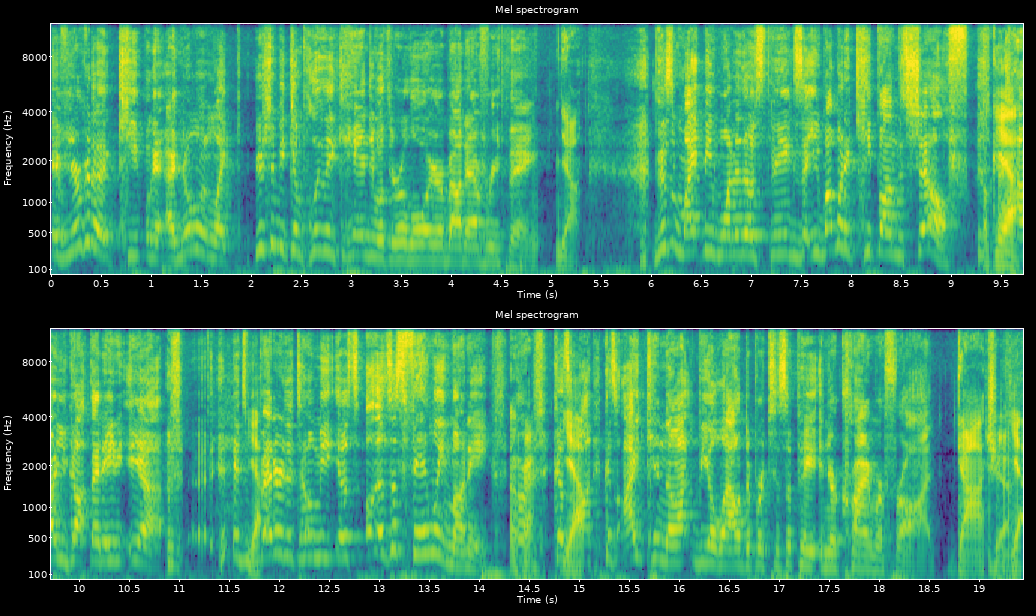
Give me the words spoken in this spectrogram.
if you're gonna keep, okay, I normally am like, you should be completely candid with your lawyer about everything. yeah. This might be one of those things that you might want to keep on the shelf. Okay. Yeah. How you got that 80? Yeah. It's Yeah. better to tell me it's, oh, it's just family money. Okay. Because Yeah. because I cannot be allowed to participate in your crime or fraud. Gotcha. Yeah.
